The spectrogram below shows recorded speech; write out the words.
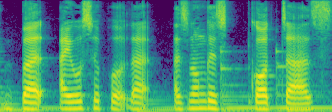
But I also put that as long as God does,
